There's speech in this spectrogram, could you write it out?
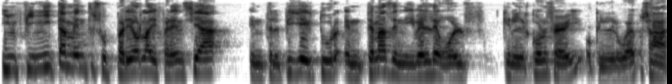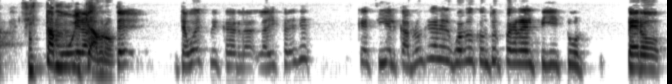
infinitamente superior la diferencia entre el PGA Tour en temas de nivel de golf que en el Corn Ferry o que en el web. O sea, sí está muy Mira, cabrón. Te, te voy a explicar. La, la diferencia es que sí, el cabrón que gana el World Tour puede ganar el PGA Tour, pero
